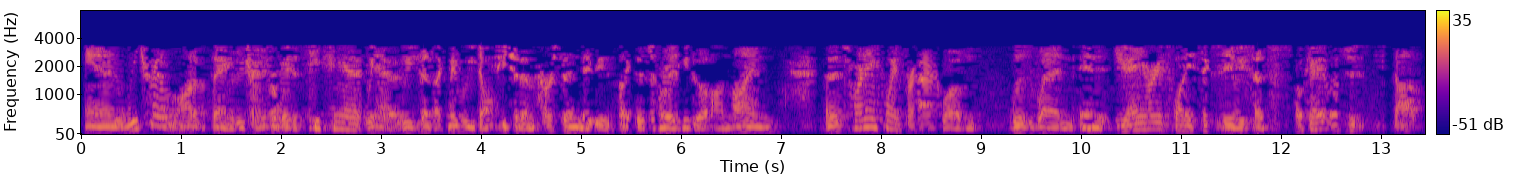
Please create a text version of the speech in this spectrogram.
And we tried a lot of things. We tried different ways of teaching it. We had we said like maybe we don't teach it in person, maybe like this way we do it online. And the turning point for Hack Club was when in January 2016 we said, okay, let's just stop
